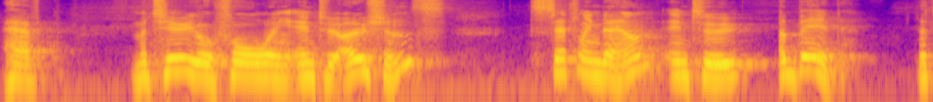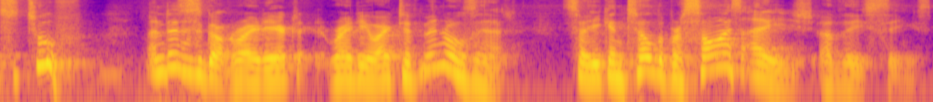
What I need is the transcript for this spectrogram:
have material falling into oceans, settling down into a bed. That's a tuff. And this has got radioactive minerals in it. So you can tell the precise age of these things.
